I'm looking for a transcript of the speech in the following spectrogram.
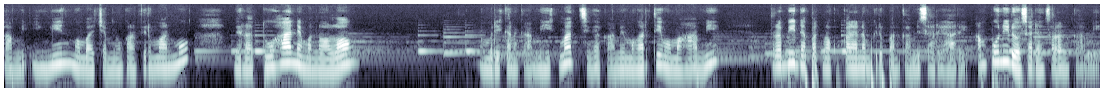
kami ingin membaca menemukan firman-Mu, biarlah Tuhan yang menolong, memberikan kami hikmat sehingga kami mengerti, memahami, terlebih dapat melakukan dalam kehidupan kami sehari-hari. Ampuni dosa dan kesalahan kami.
